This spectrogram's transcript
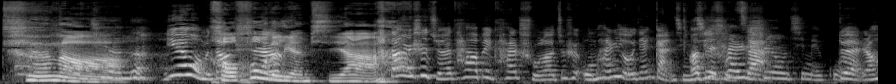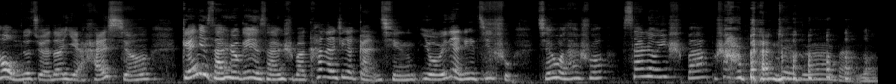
天哪！天呐，因为我们好当时厚的脸皮啊！当时是觉得他要被开除了，就是我们还是有一点感情基础在。他是试用期没过。对，然后我们就觉得也还行，给你三十就给你三十吧，看在这个感情有一点这个基础。结果他说三六一十八不是二百对，吗？不是二百吗？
